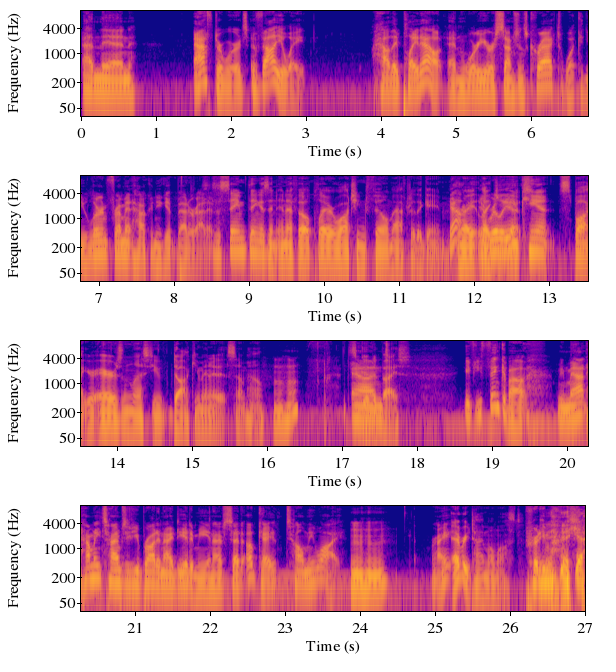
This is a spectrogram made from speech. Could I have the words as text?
And then afterwards evaluate how they played out and were your assumptions correct what can you learn from it how can you get better at it? It's the same thing as an NFL player watching film after the game. Yeah, right. it like really you, you can't spot your errors unless you've documented it somehow. mm-hmm. It's good advice. if you think about i mean matt how many times have you brought an idea to me and i've said okay tell me why Mm-hmm. right Every time almost. pretty much Yeah.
